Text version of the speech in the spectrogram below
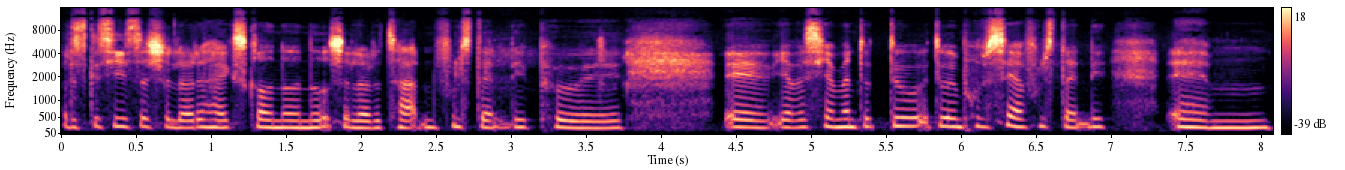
og det skal siges, at Charlotte har ikke skrevet noget ned. Charlotte tager den fuldstændig på... Øh, øh, jeg vil sige, men du, du, du improviserer fuldstændig. Øhm,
